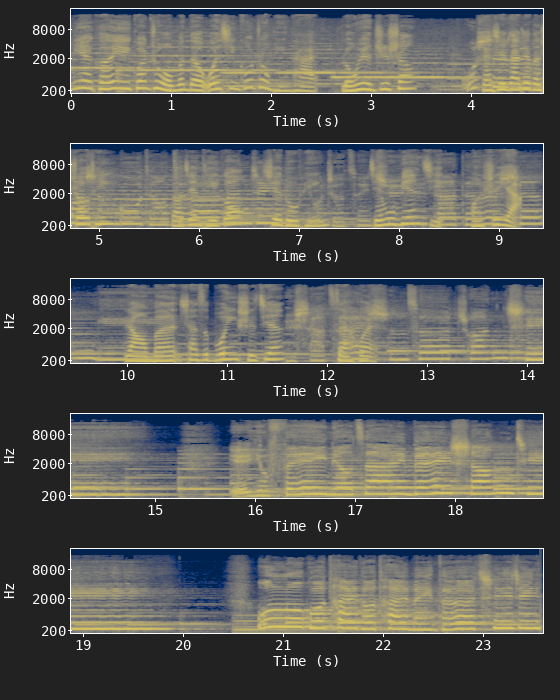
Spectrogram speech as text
你也可以关注我们的微信公众平台“龙院之声”。感谢大家的收听，稿件提供谢路平，节目编辑黄诗雅。让我们下次播音时间再会。也有飞鸟在背上停。我路过太多太美的奇景，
